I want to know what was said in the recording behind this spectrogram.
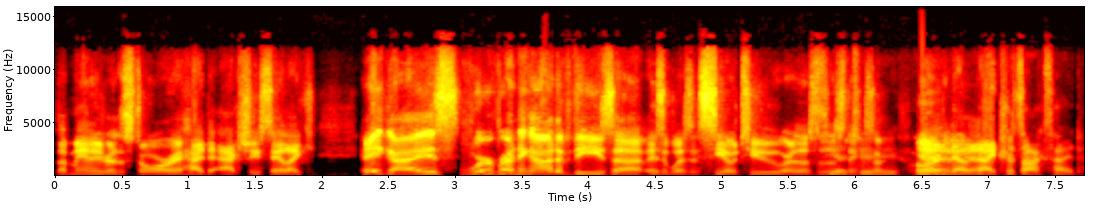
the manager of the store had to actually say like, "Hey guys, we're running out of these. Uh, is it was it CO two or those, those things?" CO2. Or Yeah, no, yeah. nitrous oxide.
